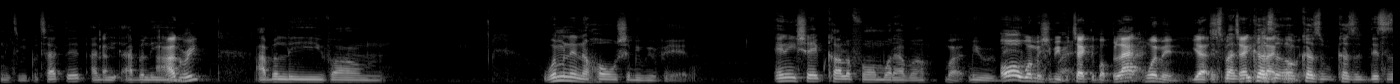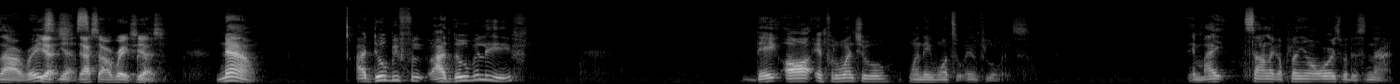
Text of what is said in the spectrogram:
need to be protected. I, de- I believe. I agree. I believe um, women in the whole should be revered. Any shape, color, form, whatever. Right. Be revered. All women should be Right. protected, but black Right. women, yes, Especially because black of, women. because because this is our race. yes, Yes, that's our race. Good. Yes. Now, I do be I do believe they are influential when they want to influence. It might sound like a play on words, but it's not.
